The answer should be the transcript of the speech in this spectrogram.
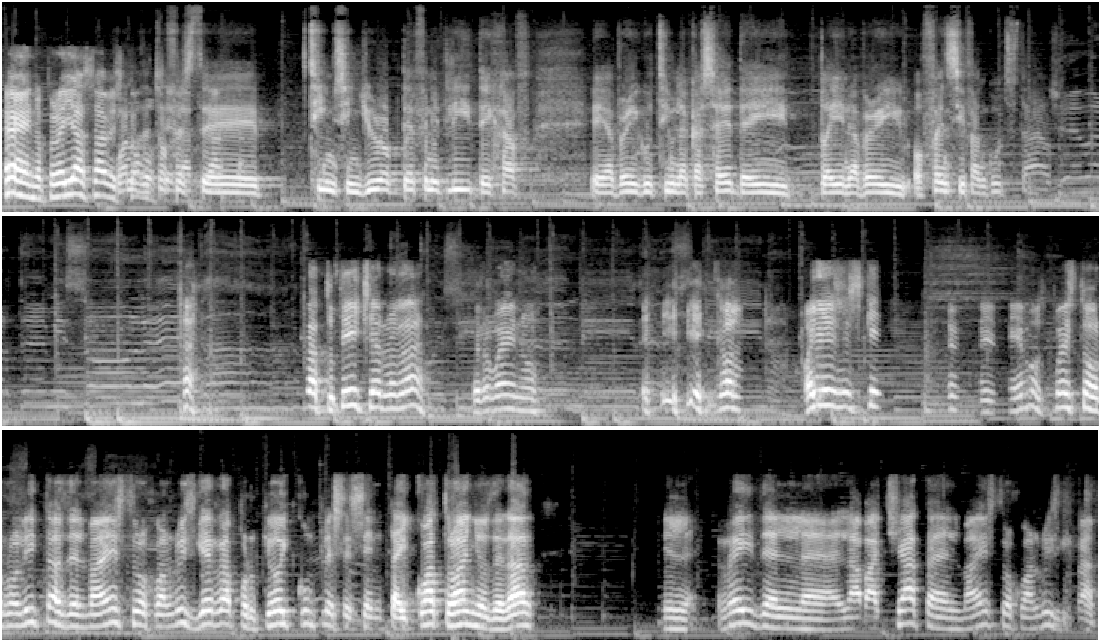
Bueno, pero ya sabes One of cómo the se la toughest uh, teams in Europe, definitely. They have uh, a very good team, like I said. They play in a very offensive and good style. a tu teacher, ¿verdad? Pero bueno. Oye, es que hemos puesto rolitas del maestro Juan Luis Guerra porque hoy cumple 64 años de edad. El rey de la, la bachata, el maestro Juan Luis Guerra.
